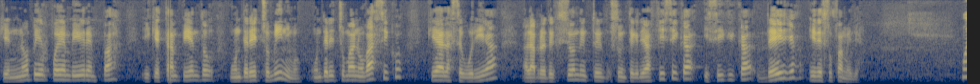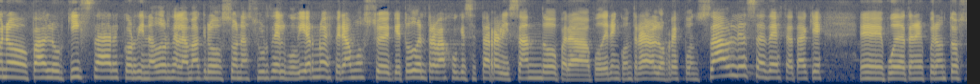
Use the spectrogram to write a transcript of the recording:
que no pueden vivir en paz y que están pidiendo un derecho mínimo, un derecho humano básico, que es a la seguridad, a la protección de su integridad física y psíquica de ella y de su familia. Bueno, Pablo Urquizar, coordinador de la macro zona sur del gobierno, esperamos eh, que todo el trabajo que se está realizando para poder encontrar a los responsables eh, de este ataque eh, pueda tener prontos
